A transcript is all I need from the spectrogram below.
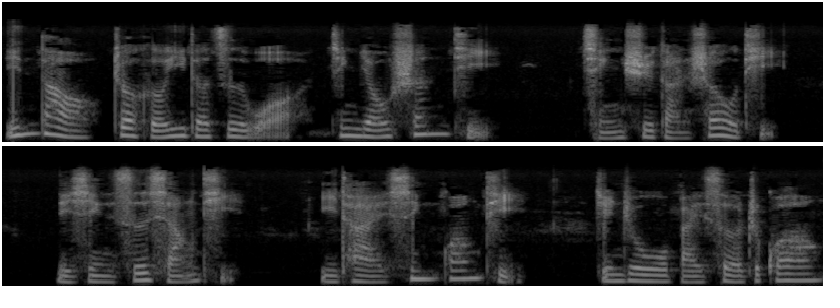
引导这合一的自我经由身体、情绪感受体、理性思想体、仪态星光体。进入白色之光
